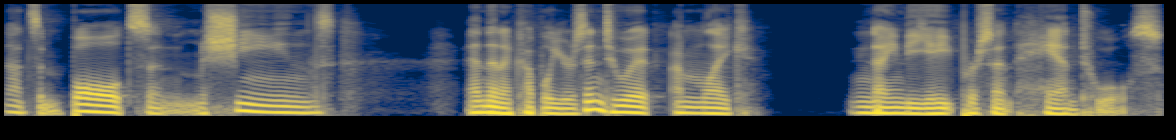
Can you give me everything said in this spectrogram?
nuts and bolts and machines. And then a couple years into it, I'm like 98% hand tools,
